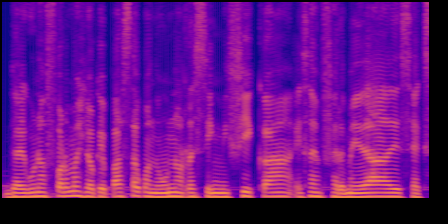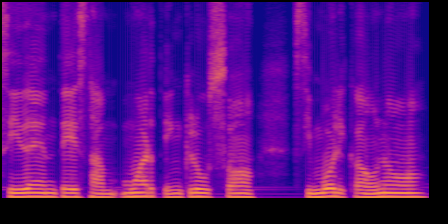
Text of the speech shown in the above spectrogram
de alguna forma es lo que pasa cuando uno resignifica esa enfermedad, ese accidente, esa muerte incluso, simbólica o no.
